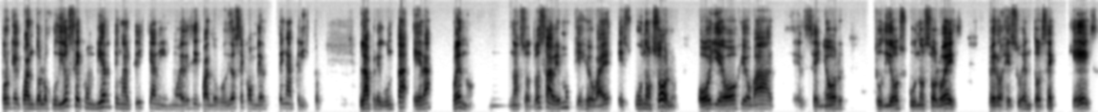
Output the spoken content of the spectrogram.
porque cuando los judíos se convierten al cristianismo, es decir, cuando los judíos se convierten a Cristo, la pregunta era, bueno, nosotros sabemos que Jehová es uno solo, Oye, oh Jehová, el Señor, tu Dios, uno solo es. Pero Jesús entonces, ¿qué es?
